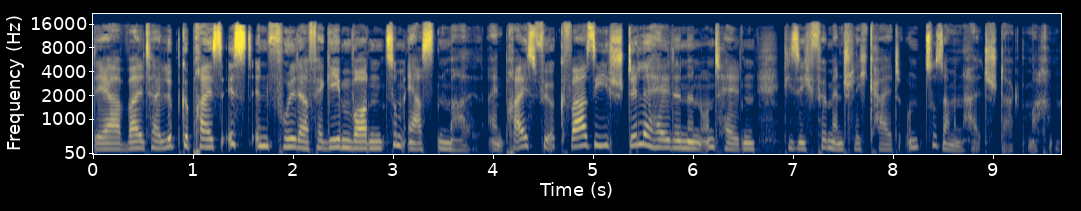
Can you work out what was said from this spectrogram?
Der Walter-Lübcke-Preis ist in Fulda vergeben worden zum ersten Mal. Ein Preis für quasi stille Heldinnen und Helden, die sich für Menschlichkeit und Zusammenhalt stark machen.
